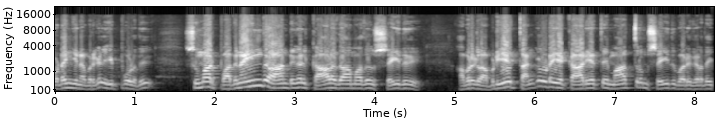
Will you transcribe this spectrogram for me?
தொடங்கினவர்கள் இப்பொழுது சுமார் பதினைந்து ஆண்டுகள் காலதாமதம் செய்து அவர்கள் அப்படியே தங்களுடைய காரியத்தை மாத்திரம் செய்து வருகிறதை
